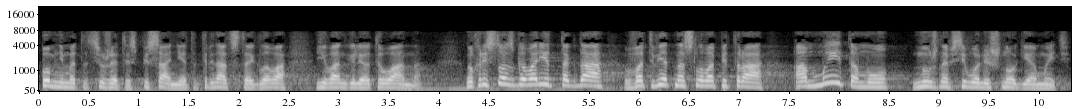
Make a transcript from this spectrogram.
Помним этот сюжет из Писания, это 13 глава Евангелия от Иоанна. Но Христос говорит тогда в ответ на слова Петра, а мы тому нужно всего лишь ноги омыть.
